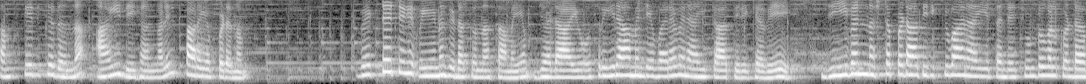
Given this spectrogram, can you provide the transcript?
സംസ്കരിച്ചതെന്ന് ഐതിഹ്യങ്ങളിൽ പറയപ്പെടുന്നു. വെട്ടേറ്റ് വീണ് കിടക്കുന്ന സമയം ജഡായു ശ്രീരാമന്റെ വരവനായി കാത്തിരിക്കവേ. ജീവൻ നഷ്ടപ്പെടാതിരിക്കുവാനായി തന്റെ ചുണ്ടുകൾ കൊണ്ട്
